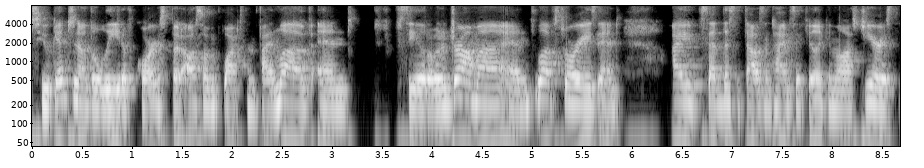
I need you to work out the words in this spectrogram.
to get to know the lead, of course, but also watch them find love and see a little bit of drama and love stories and I've said this a thousand times. I feel like in the last years,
